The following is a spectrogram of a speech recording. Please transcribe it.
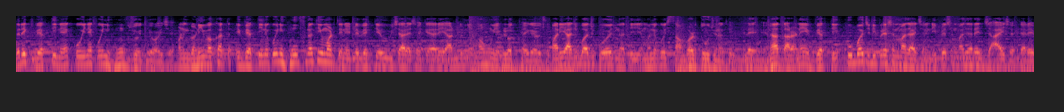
દરેક વ્યક્તિને કોઈને કોઈની હૂંફ જોઈતી હોય છે. પણ ઘણી વખત એ વ્યક્તિને કોઈની હૂંફ નથી મળતી ને એટલે વ્યક્તિ એવું વિચારે છે કે અરે યાર, દુનિયામાં હું એકલો જ થઈ ગયો છું. મારી આજુબાજુ કોઈ જ નથી મને કોઈ સાંભળતું જ નથી. એટલે એના કારણે વ્યક્તિ ખૂબ જ ડિપ્રેશનમાં જાય છે. અને ડિપ્રેશનમાં જ્યારે જાય છે, ત્યારે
